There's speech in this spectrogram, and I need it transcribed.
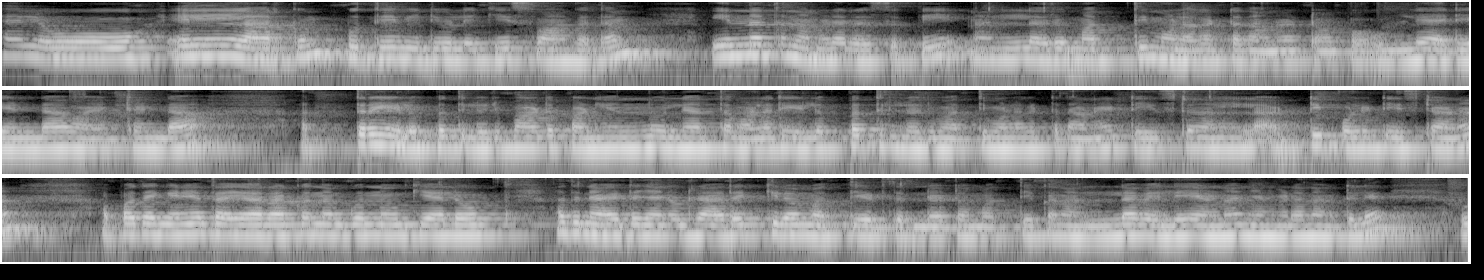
Hello എല്ലാവർക്കും പുതിയ വീഡിയോയിലേക്ക് സ്വാഗതം. ഇന്നത്തെ നമ്മുടെ റെസിപ്പി നല്ലൊരു മത്തി മുളകട്ടതാണ് കേട്ടോ. അപ്പോൾ ഉള്ളി അരിയണ്ട വഴറ്റണ്ട. അത്ര എളുപ്പത്തിൽ ഒരുപാട് പണിയൊന്നുമില്ലാത്ത വളരെ എളുപ്പത്തിലുള്ളൊരു മത്തിമുളക് ഇട്ടതാണ്. ടേസ്റ്റ് നല്ല അടിപൊളി ടേസ്റ്റാണ്. അപ്പോൾ അതെങ്ങനെയാണ് തയ്യാറാക്കാൻ നമുക്കൊന്ന് നോക്കിയാലോ? അതിനായിട്ട് ഞാനിവിടെ അര കിലോ മത്തി എടുത്തിട്ടുണ്ട് കേട്ടോ. മത്തിയൊക്കെ നല്ല വിലയാണ് ഞങ്ങളുടെ നാട്ടിൽ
